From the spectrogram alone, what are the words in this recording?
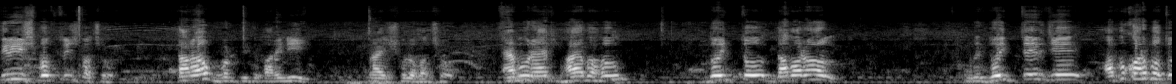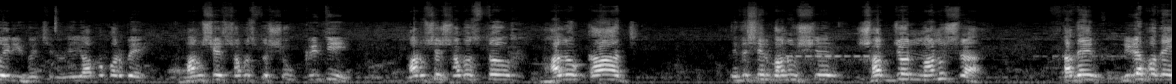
তিরিশ, বত্রিশ বছর, তারাও ভোট দিতে পারেনি, প্রায় ষোলো বছর। এমন এক ভয়াবহ দৈত্য দাবানল মানে দৈত্যের যে অপকর্ম তৈরি হয়েছিল, এই অপকর্মে মানুষের সমস্ত সুকৃতি, মানুষের সমস্ত ভালো কাজ, এদেশের মানুষের সজ্জন মানুষরা তাদের নিরাপদে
